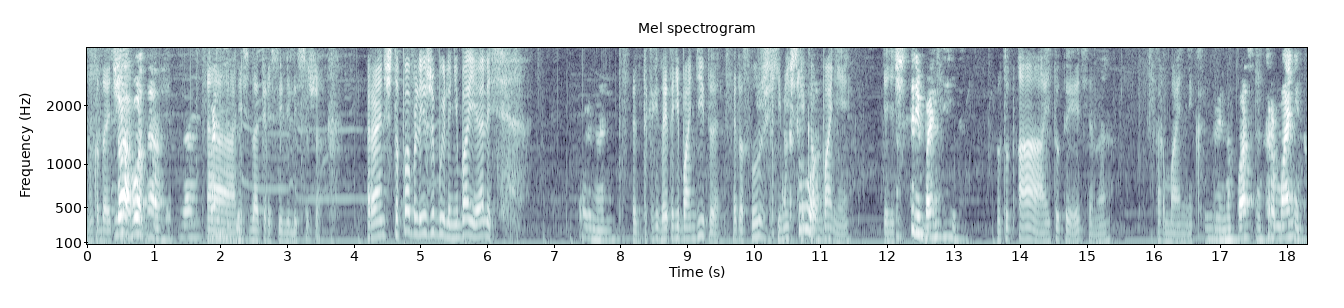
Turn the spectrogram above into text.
Ну-ка дай чё. Да, вот, да. да. А, они сюда переселились уже. Раньше-то поближе были, не боялись. Погнали. Это, как- это не бандиты, это служащие химической кто? компании. Я не ч- Смотри, бандит. Ну тут, а, и тут и эти, да. Карманник. Блин, опасно. Карманник.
